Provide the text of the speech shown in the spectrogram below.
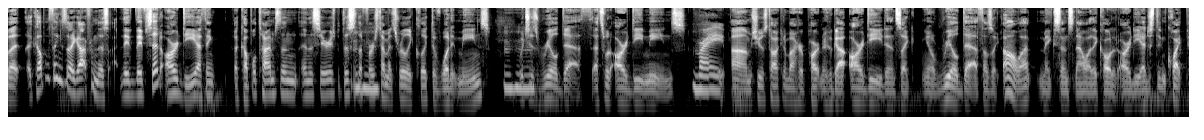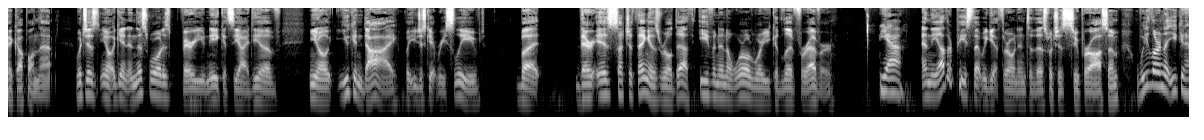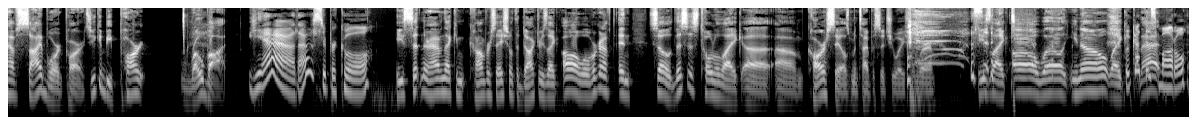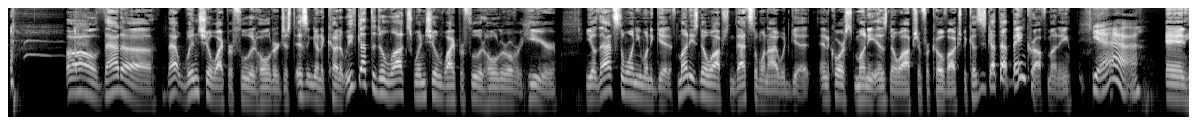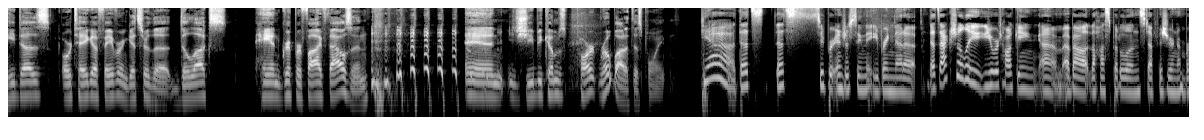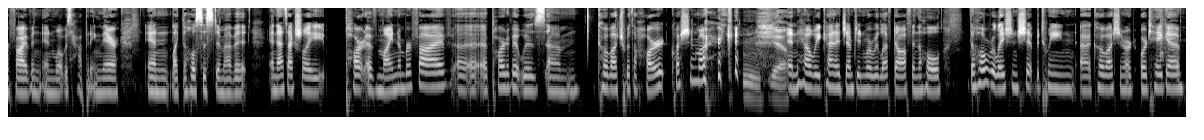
But a couple things that I got from this, they've, they've said RD, I think, a couple times in, in the series, but this is the first time it's really clicked of what it means, which is real death. That's what RD means. right Um, she was talking about her partner who got RD'd, and it's like, you know, real death. I was like, oh, that makes sense now why they called it RD. I just didn't quite pick up on that. Which is, you know, again, in this world is very unique. It's the idea of, you know, you can die, but you just get re-sleeved. But there is such a thing as real death, even in a world where you could live forever. yeah And the other piece that we get thrown into this, which is super awesome, we learn that you can have cyborg parts. You can be part robot. yeah that was super cool he's sitting there having that conversation with the doctor. He's like, "Oh, well, we're gonna," have to, and so this is total like uh, um, car salesman type of situation where he's like, "Oh, well, you know, like we've got that, this model oh, that uh, that windshield wiper fluid holder just isn't gonna cut it. We've got the deluxe windshield wiper fluid holder over here." You know, that's the one you want to get. If money's no option, that's the one I would get. And of course, money is no option for Kovacs because he's got that Bancroft money yeah and he does Ortega a favor and gets her the deluxe hand gripper 5000 and she becomes part robot at this point. Yeah, that's that's super interesting that you bring that up. That's actually you were talking um, about the hospital and stuff as your number five and, and what was happening there and like the whole system of it. And that's actually part of my number five. Uh, a part of it was um, Kovac with a heart question mark. Mm, yeah. and how we kind of jumped in where we left off and the whole the whole relationship between uh, Kovac and or- Ortega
